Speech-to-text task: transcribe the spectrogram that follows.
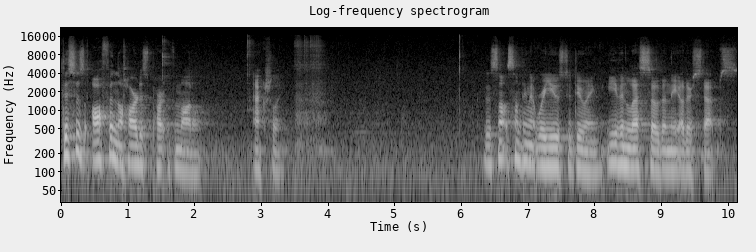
this is often the hardest part of the model, actually. It's not something that we're used to doing, even less so than the other steps.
